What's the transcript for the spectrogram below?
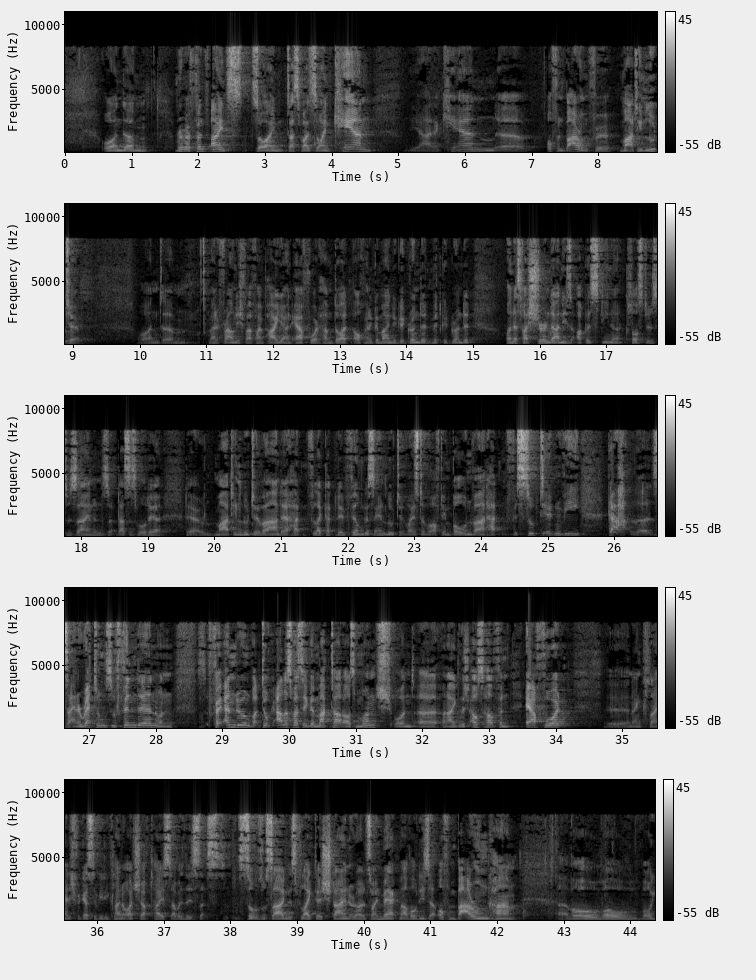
Und ähm, Römer 5.1, so ein, das war so ein Kern, ja, eine Kern äh, für Martin Luther. Und ähm, meine Frau und ich waren vor ein paar Jahren in Erfurt, haben dort auch eine Gemeinde gegründet, mitgegründet. Und es war schön, da in diese Augustiner Kloster zu sein. Und das ist, wo der, der Martin Luther war. Der hat, vielleicht hat er den Film gesehen. Luther, weißt du, wo auf dem Boden war, hat versucht irgendwie seine Rettung zu finden und Veränderung durch alles, was er gemacht hat aus Munch und, äh, und eigentlich außerhalb von Erfurt in ein kleines, ich vergesse, wie die kleine Ortschaft heißt, aber das, das sozusagen ist vielleicht der Stein oder so ein Merkmal, wo diese Offenbarung kam, äh, wo, wo, wo,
